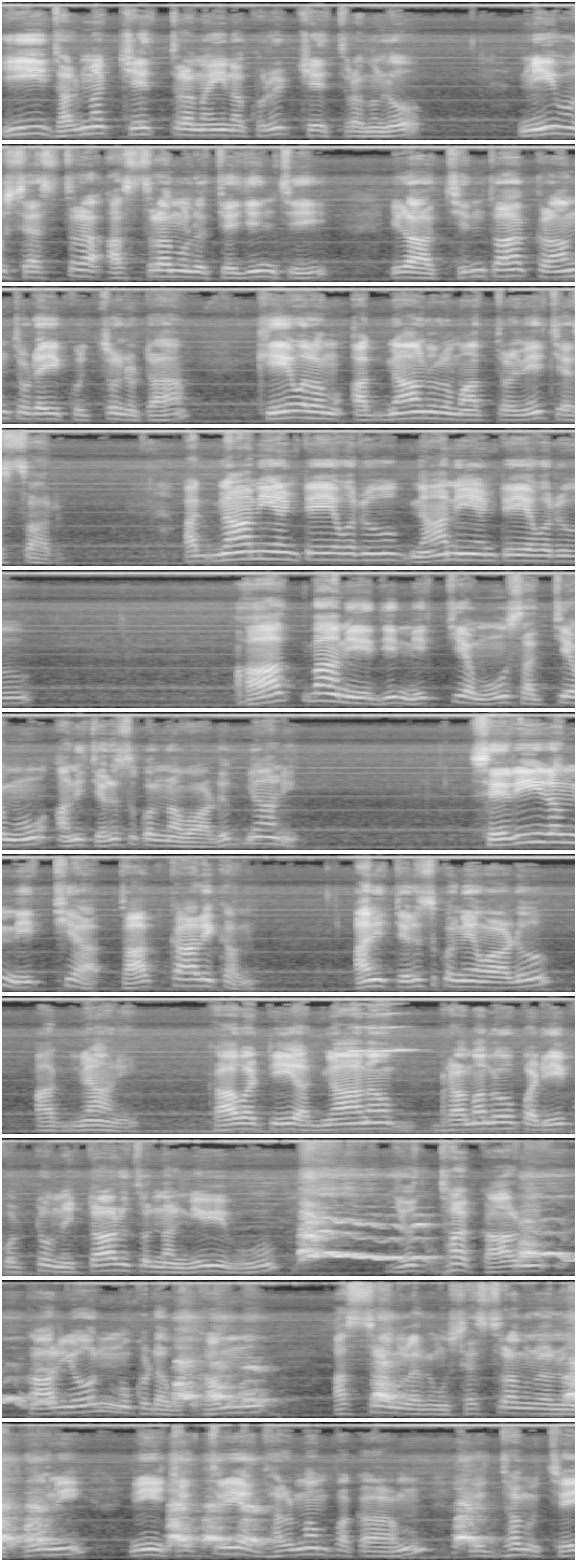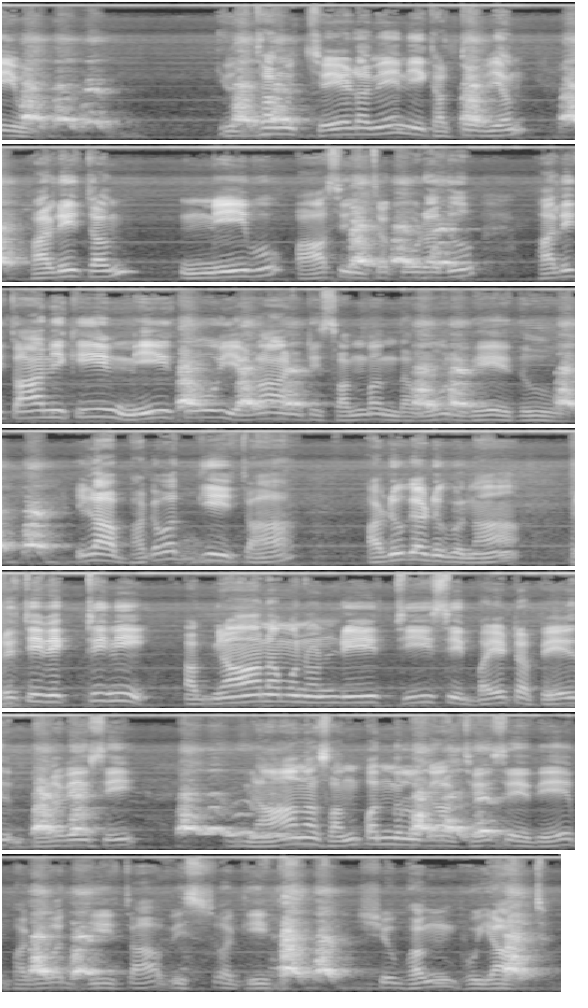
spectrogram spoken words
ఈ ధర్మక్షేత్రమైన కురుక్షేత్రములో నీవు శస్త్ర అస్త్రములు త్యజించి ఇలా చింతాక్రాంతుడై కూర్చునుట కేవలం అజ్ఞానులు మాత్రమే చేస్తారు. అజ్ఞాని అంటే ఎవరు? జ్ఞాని అంటే ఎవరు? ఆత్మ అనేది నిత్యము సత్యము అని తెలుసుకున్నవాడు జ్ఞాని. శరీరం నిత్య తాత్కాలికం అని తెలుసుకునేవాడు అజ్ఞాని. కాబట్టి అజ్ఞాన భ్రమలో పడి కొట్టు మిట్టాడుతున్న నీవు యుద్ధ కార్ కార్యోన్ముఖుడవు. కమ్ము అస్త్రములను శస్త్రములను పూని నీ క్షత్రియ ధర్మం ప్రకారం యుద్ధము చేయు యుద్ధము చేయడమే నీ కర్తవ్యం. ఫలితం నీవు ఆశించకూడదు. ఫలితానికి నీకు ఎలాంటి సంబంధము లేదు. ఇలా భగవద్గీత అడుగడుగున ప్రతి వ్యక్తిని అజ్ఞానము నుండి తీసి బయట పే పడవేసి జ్ఞాన సంపన్నులుగా చేసేదే భగవద్గీత విశ్వగీత. శుభం భూయాత్.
